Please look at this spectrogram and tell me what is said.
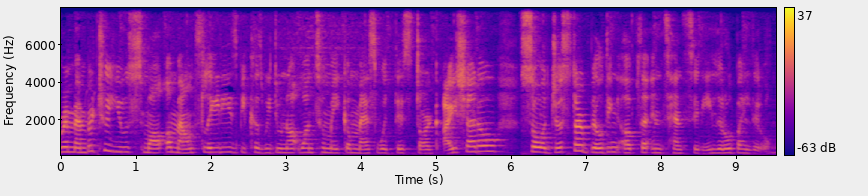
Remember to use small amounts, ladies, because we do not want to make a mess with this dark eyeshadow. So just start building up the intensity little by little.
